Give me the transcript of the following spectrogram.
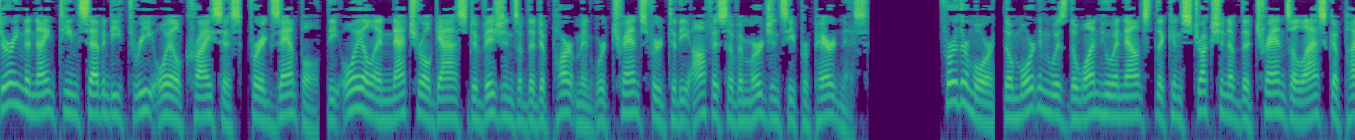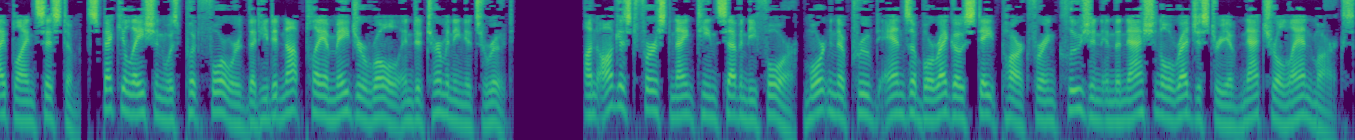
During the 1973 oil crisis, for example, the oil and natural gas divisions of the department were transferred to the Office of Emergency Preparedness. Furthermore, though Morton was the one who announced the construction of the Trans-Alaska Pipeline System, speculation was put forward that he did not play a major role in determining its route. On August 1, 1974, Morton approved Anza Borrego State Park for inclusion in the National Registry of Natural Landmarks.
